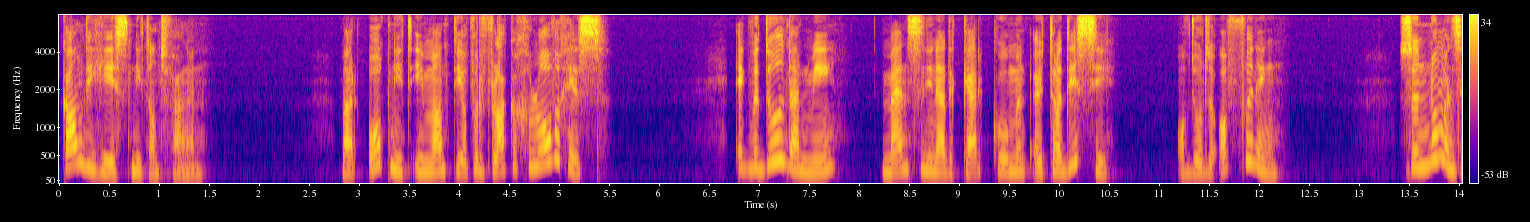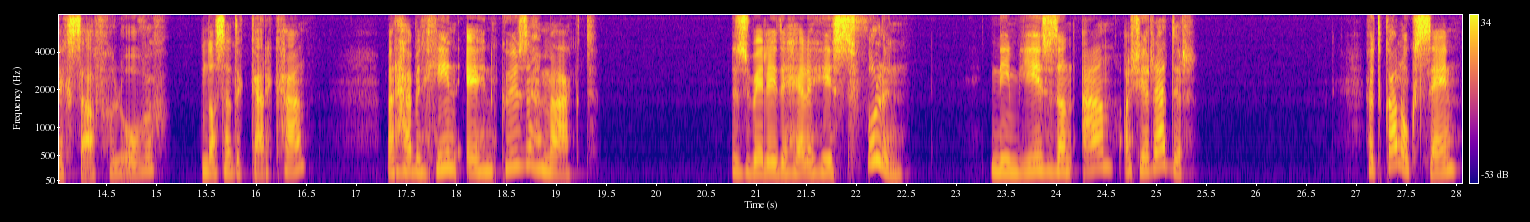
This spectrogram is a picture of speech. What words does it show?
kan die geest niet ontvangen. Maar ook niet iemand die oppervlakkig gelovig is. Ik bedoel daarmee mensen die naar de kerk komen uit traditie of door de opvoeding. Ze noemen zichzelf gelovig omdat ze naar de kerk gaan, maar hebben geen eigen keuze gemaakt. Dus wil je de Heilige Geest voelen? Neem Jezus dan aan als je redder. Het kan ook zijn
